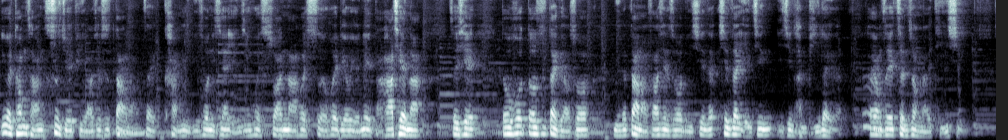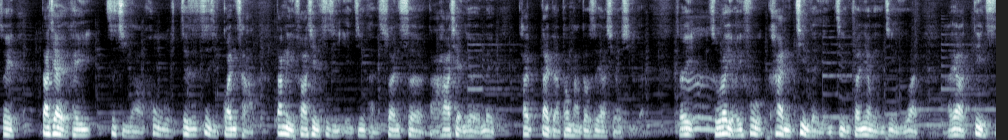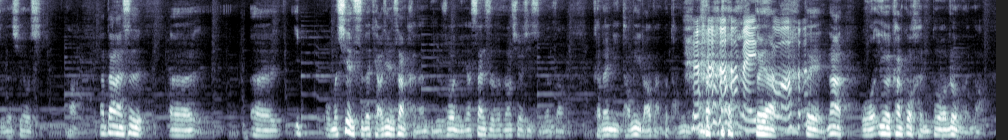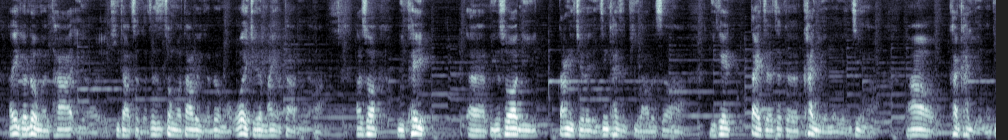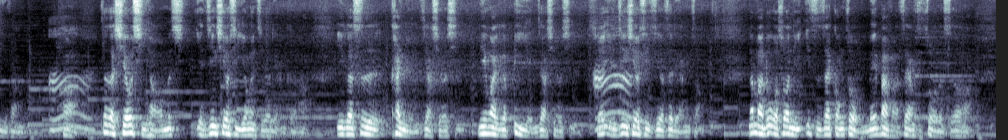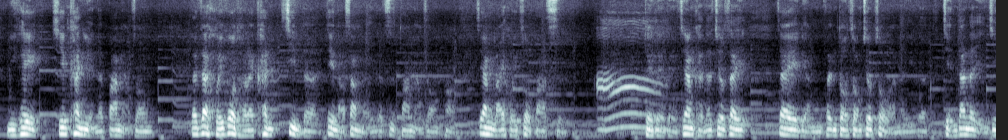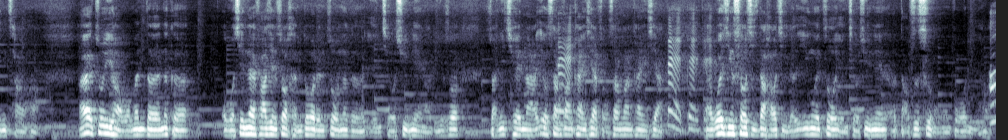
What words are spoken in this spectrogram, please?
因为通常视觉疲劳就是大脑在抗议，比如说你现在眼睛会酸呐，会涩，会流眼泪，打哈欠呐，这些都会都是代表说你的大脑发现说你现在现在眼睛已经很疲累了，它用这些症状来提醒，所以大家也可以自己啊互就是自己观察。当你发现自己眼睛很酸涩、打哈欠、流眼泪，它代表通常都是要休息的。所以除了有一副看近的眼镜、专用眼镜以外，还要定时的休息啊。那当然是呃呃一我们现实的条件上，可能比如说你要三十分钟休息十分钟，可能你同意，老板不同意。没错，对。那我因为看过很多论文啊，还有一个论文它有。提到这个，这是中国大陆一个论文，我也觉得蛮有道理的哈。他说，你可以，呃，比如说你当你觉得眼睛开始疲劳的时候哈，你可以戴着这个看远的眼镜哈，然后看看远的地方啊。这个休息哈，我们眼睛休息永远只有两个哈，一个是看远叫休息，另外一个闭眼叫休息。所以眼睛休息只有这两种。那么如果说你一直在工作，没办法这样子做的时候哈。你可以先看远的八秒钟，再再回过头来看近的电脑上某一个字八秒钟，哈，这样来回做八次。哦，对对对，这样可能就在在两分多钟就做完了一个简单的眼睛操，哈。还要注意哈，我们的那个，我现在发现说很多人做那个眼球训练啊，比如说。转一圈啊，右上方看一下，左上方看一下。对对对。啊，我已经收集到好几个因为做眼球训练而导致视网膜剥离哈。哦。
